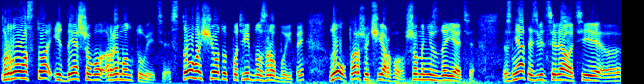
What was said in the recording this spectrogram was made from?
просто і дешево ремонтується. З того, що тут потрібно зробити, ну, в першу чергу, що мені здається, зняти звідсіля оці е,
